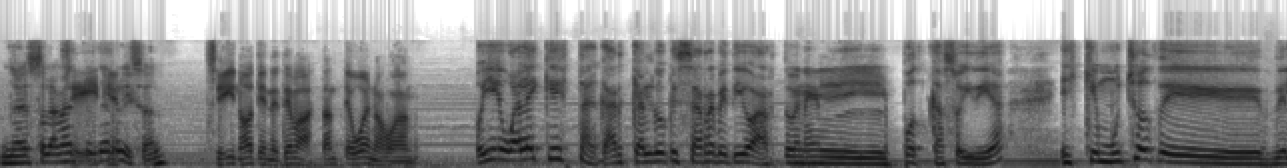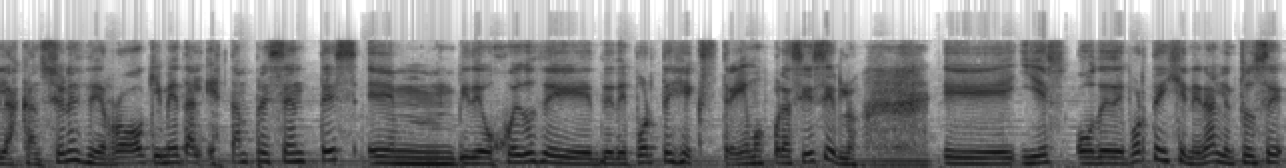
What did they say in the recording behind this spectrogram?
no es solamente Sí, de tiene- Reason. Sí, no, tiene temas bastante buenos, weón. Oye, igual hay que destacar que algo que se ha repetido harto en el podcast hoy día es que muchos de, de las canciones de rock y metal están presentes en videojuegos de, de deportes extremos, por así decirlo. Eh, y es, o de deporte en general. Entonces,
